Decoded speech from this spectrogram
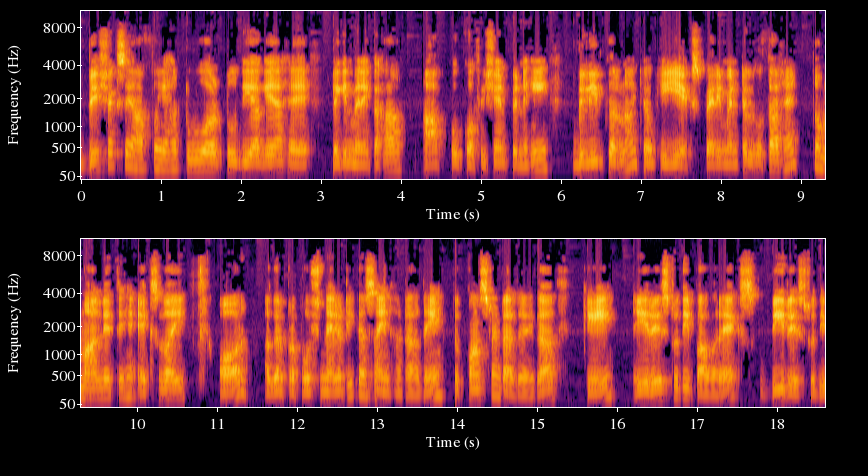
बेशक से आपको यहाँ टू और टू दिया गया है, लेकिन मैंने कहा आपको कॉफिशियंट पे नहीं बिलीव करना, क्योंकि ये एक्सपेरिमेंटल होता है तो मान लेते हैं एक्स वाई और अगर प्रोपोर्शनैलिटी का साइन हटा दें तो कांस्टेंट आ जाएगा कि A raise to the power x B raise to the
